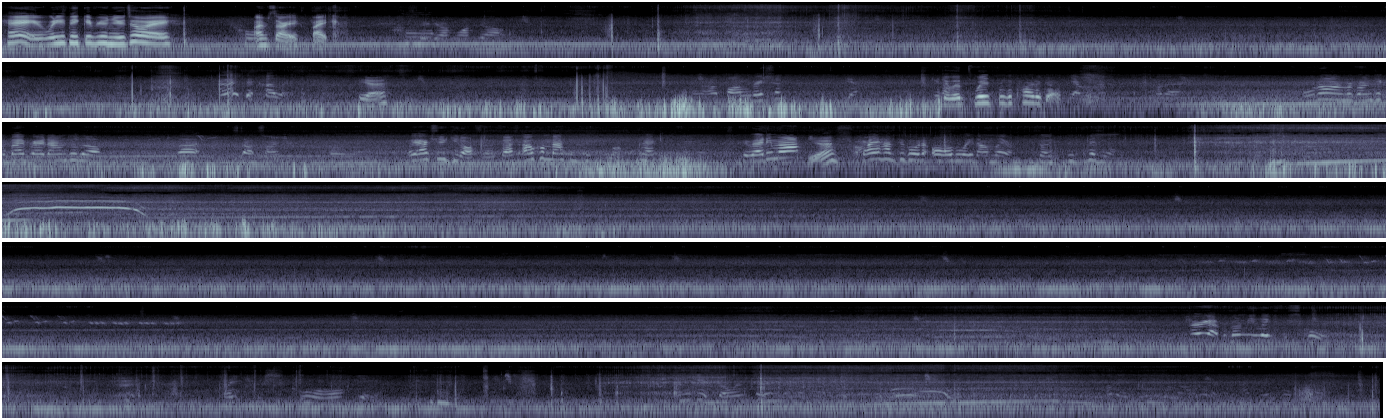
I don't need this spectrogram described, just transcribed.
Hey, what do you think of your new toy? I'm sorry, bike. I like the color. Yeah. Bomb Yeah. Okay, let's wait for the car to go. Yeah, we're gonna, we're gonna- Hold on, we're going to take a bike ride down to the sign. Wait, actually, get off really fast. I'll come back and pick you up, okay? You ready, Mom? Yeah. I might have to go all the way down there. So it's this video. Hurry up, we're going to be late for school.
